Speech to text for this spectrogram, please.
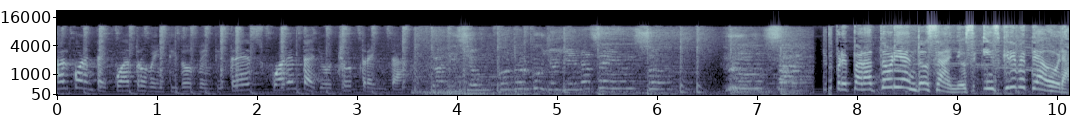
al 44 22 23 48 30. Tradición con orgullo y en ascenso. Preparatoria en dos años. Inscríbete ahora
